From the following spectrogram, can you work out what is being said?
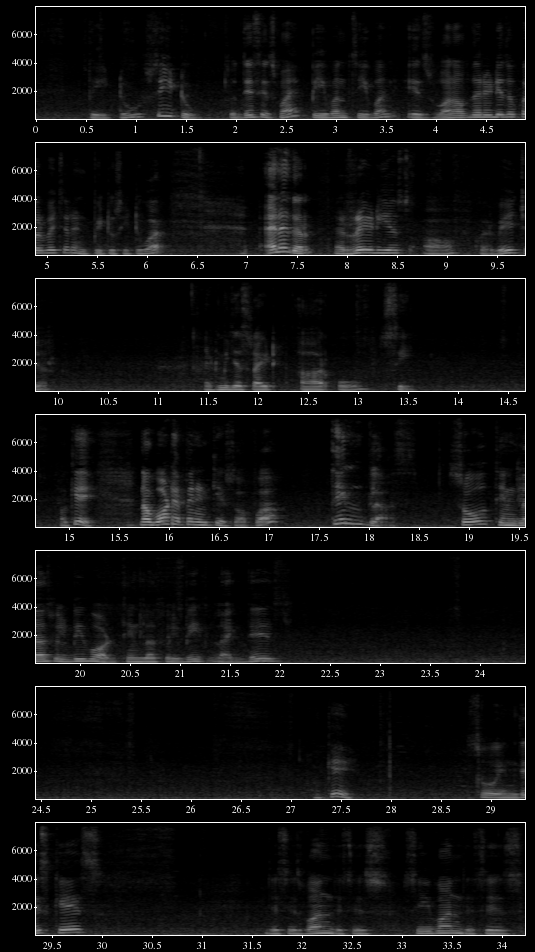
P2C2. So this is my P1C1 is one of the radius of curvature and P2C2 are another radius of curvature. Let me just write ROC. Okay. Now what happen in case of a thin glass? So thin glass will be what? Thin glass will be like this. Okay. So in this case this is 1 this is c1 this is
